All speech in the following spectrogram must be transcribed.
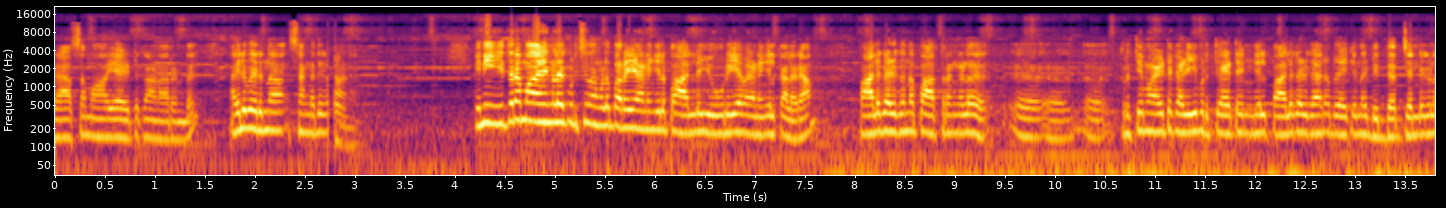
രാസമായമായിട്ട് കാണാറുണ്ട്. അതിൽ വരുന്ന സംഗതികളാണ്. ഇനി ഇതര മായങ്ങളെ കുറിച്ച് നമ്മൾ പറയുകയാണെങ്കിൽ പാലിൽ യൂറിയ വേണമെങ്കിൽ കലരാം. പാൽ കഴുകുന്ന പാത്രങ്ങൾ കൃത്യമായിട്ട് കഴുകി വൃത്തിയായിട്ടില്ലെങ്കിൽ പാൽ കഴുകാൻ ഉപയോഗിക്കുന്ന ഡിറ്റർജന്റുകൾ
